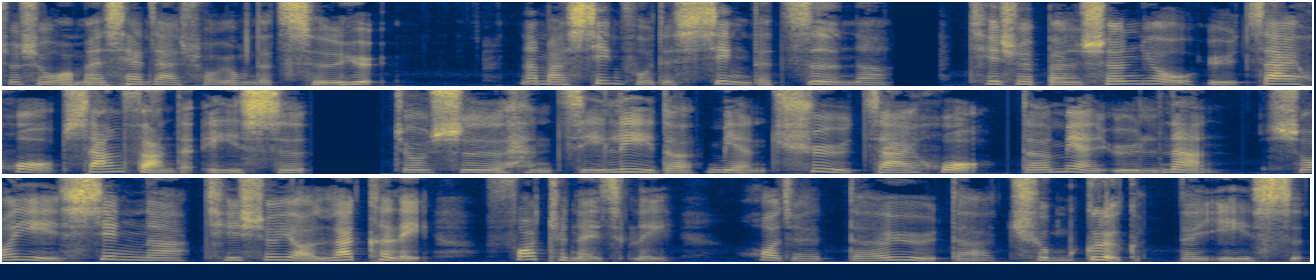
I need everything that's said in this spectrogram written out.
就是我们现在所用的词语。那么“幸福”的“幸”的字呢，其实本身有与灾祸相反的意思，就是很吉利的免去灾祸、得免于难。所以“幸”呢，其实有 luckily、fortunately 或者德语的 zum Glück 的意思。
